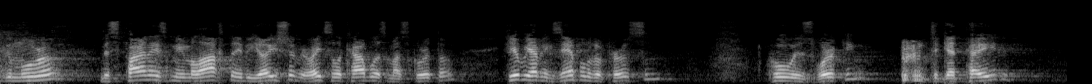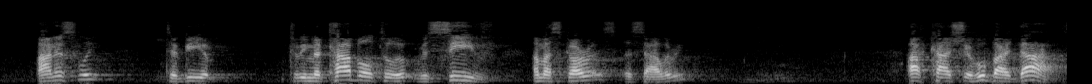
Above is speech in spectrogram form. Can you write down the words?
Gemura misparnes maskurto here we have an example of a person who is working to get paid honestly, to be to be makabel to receive a maskaras, a salary. Akashahu bardas.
